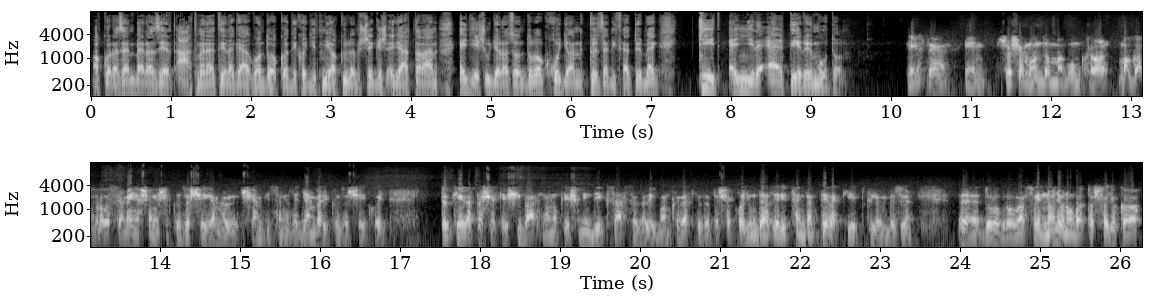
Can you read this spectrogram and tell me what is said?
akkor az ember azért átmenetileg elgondolkodik, hogy itt mi a különbség, és egyáltalán egy és ugyanazon dolog hogyan közelíthető meg két ennyire eltérő módon. Nézd, én sosem mondom magunkról, magamról személyesen, és a közösségemről sem, hiszen ez egy emberi közösség, hogy tökéletesek és hibátlanok, és mindig százszerzelékban következetesek vagyunk, de azért itt szerintem tényleg két különböző dologról van szó. Szóval én nagyon óvatos vagyok a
